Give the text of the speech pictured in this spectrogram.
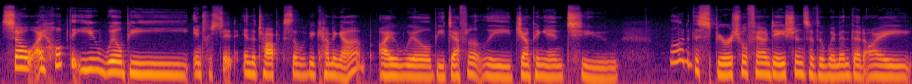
So I hope that you will be interested in the topics that will be coming up. I will be definitely jumping into a lot of the spiritual foundations of the women that I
